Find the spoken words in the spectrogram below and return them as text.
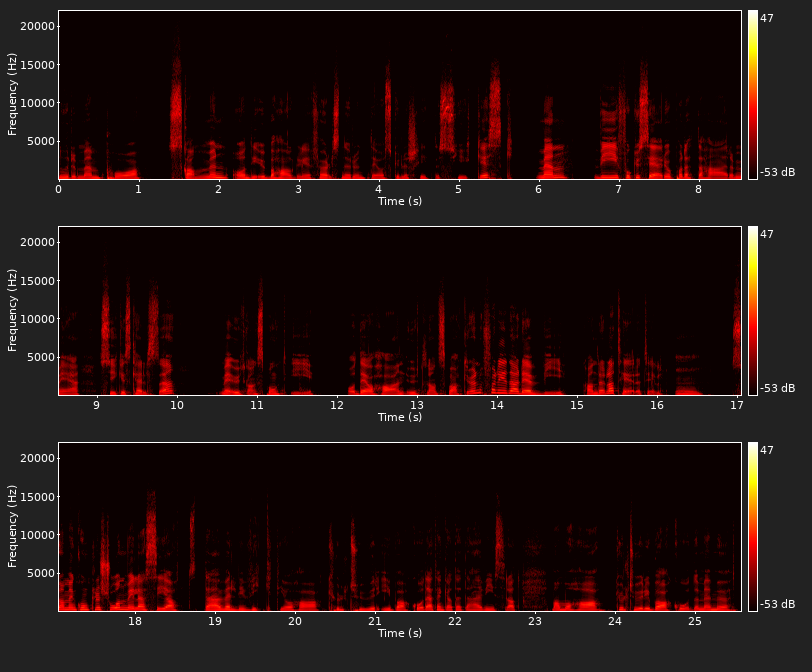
nordmenn på skammen og de ubehagelige følelsene rundt det å skulle slite psykisk. Men vi fokuserer jo på dette her med psykisk helse med utgangspunkt i det å ha en utenlandsk bakgrunn, fordi det er det vi kan relatere til. Mm. Som en konklusjon vil jeg si at det er veldig viktig å ha kultur i bakhodet. Jeg tenker at dette her viser at man må ha kultur i bakhodet med møt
